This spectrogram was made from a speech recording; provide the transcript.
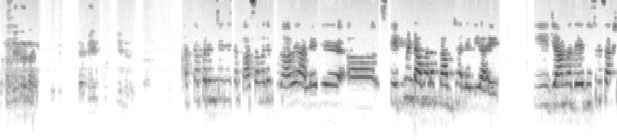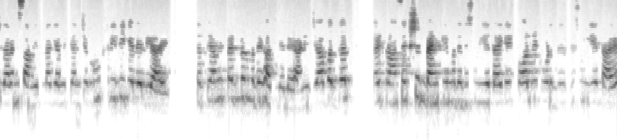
झालेलं नाही बेसवर केलं आतापर्यंतचे जे तपासामध्ये पुरावे आले जे स्टेटमेंट आम्हाला प्राप्त झालेली आहे की ज्यामध्ये दुसऱ्या साक्षीदारांनी सांगितलं की आम्ही त्यांच्याकडून खरेदी केलेली आहे तर ते आम्ही पेडलरमध्ये घातलेले आहे. आणि ज्याबद्दल काही ट्रान्झॅक्शन बँकेमध्ये दिसून येत आहे काही कॉल रेकॉर्ड दिसून येत आहे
